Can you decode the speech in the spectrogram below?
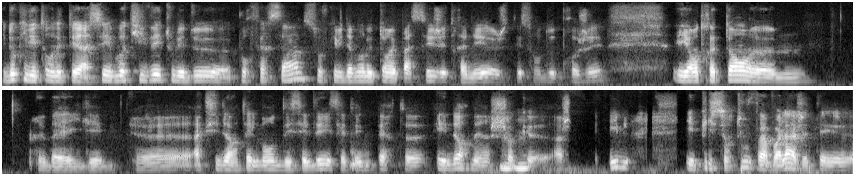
Et donc, il est, on était assez motivés tous les deux pour faire ça, sauf qu'évidemment, le temps est passé, j'ai traîné, j'étais sur d'autres projets. Et entre-temps, ben, il est accidentellement décédé et c'était une perte énorme et un choc, mhm. un choc Et puis surtout, voilà, j'étais,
